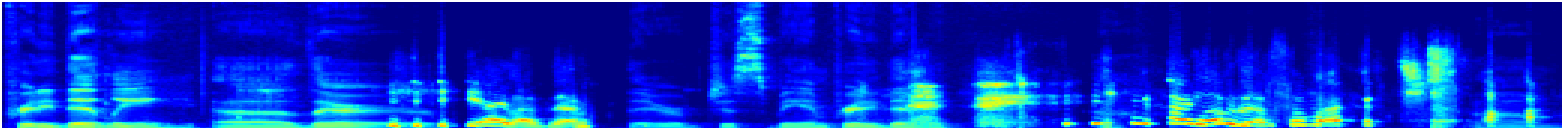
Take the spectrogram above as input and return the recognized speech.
pretty deadly. Uh, they're yeah, I love them. they're just being pretty deadly. I love them so much. Um,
